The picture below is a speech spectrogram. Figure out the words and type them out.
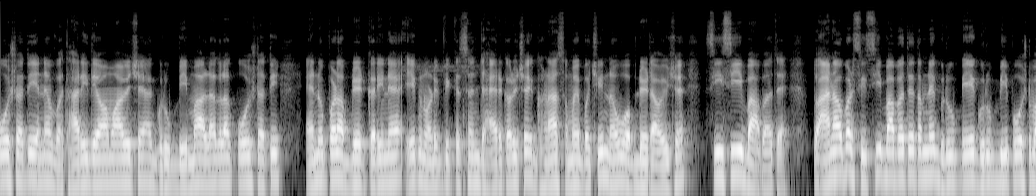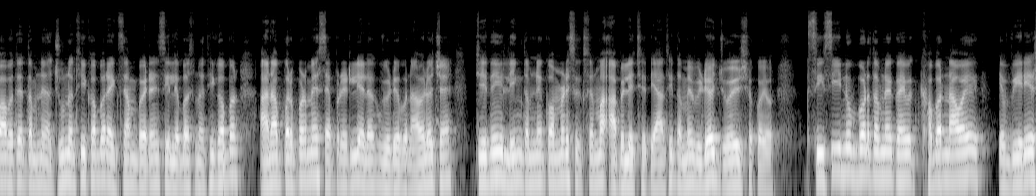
પોસ્ટ હતી, એને વધારી દેવામાં આવી છે. ગ્રુપ બીમાં અલગ અલગ પોસ્ટ હતી, એનું પણ અપડેટ કરીને એક નોટિફિકેશન જાહેર કર્યું છે. ઘણા સમય પછી નવું અપડેટ આવ્યું છે સીસી બાબતે. તો આના ઉપર સીસી બાબતે તમને group A group B post બાબતે તમને હજુ નથી ખબર એક્ઝામ પેટર્ન સિલેબસ નથી ખબર. આના પર પણ મેં સેપરેટલી અલગ વીડિયો બનાવેલો છે. જેની લિંક તમને કોમેન્ટ સેક્શનમાં આપેલી છે. ત્યાંથી તમે વીડિયો જોઈ શકો છો. સીસીનું પણ તમને કંઈ ખબર ના હોય કે વેરિયસ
